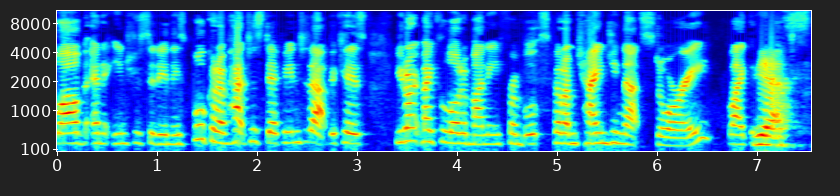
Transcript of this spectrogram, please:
love and are interested in this book and i've had to step into that because you don't make a lot of money from books but i'm changing that story. Like yes.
